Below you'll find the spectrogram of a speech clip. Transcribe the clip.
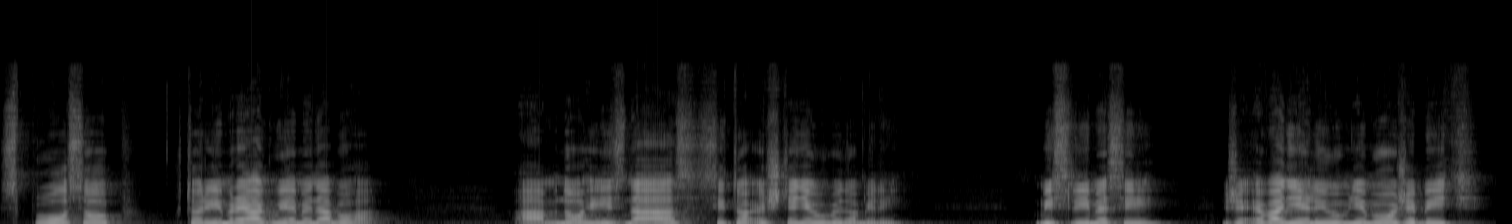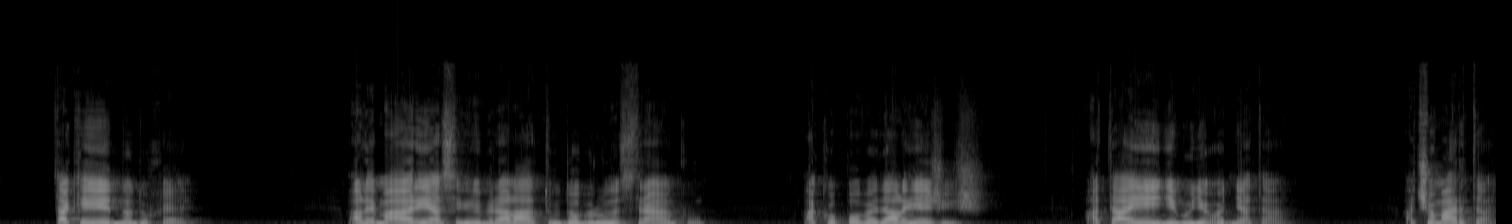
spôsob, ktorým reagujeme na Boha. A mnohí z nás si to ešte neuvedomili. Myslíme si, že evanielium nemôže byť také jednoduché. Ale Mária si vybrala tú dobrú stránku, ako povedal Ježiš. A tá jej nebude odňatá. A čo Marta?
